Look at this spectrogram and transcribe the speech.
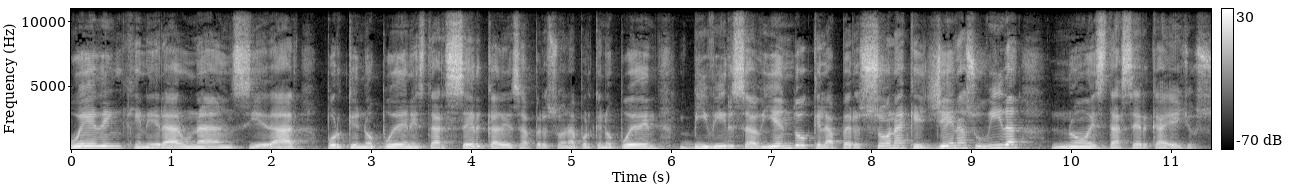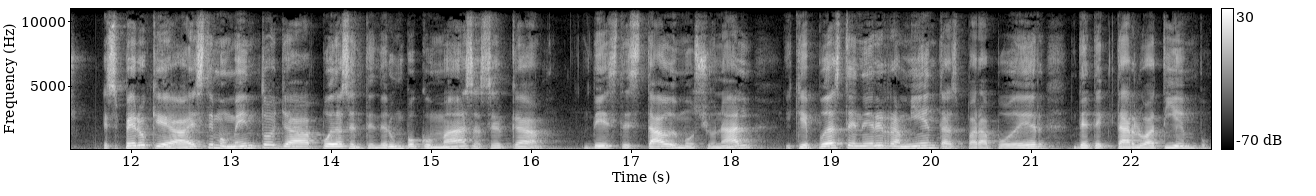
pueden generar una ansiedad porque no pueden estar cerca de esa persona, porque no pueden vivir sabiendo que la persona que llena su vida no está cerca de ellos. Espero que a este momento ya puedas entender un poco más acerca de este estado emocional y que puedas tener herramientas para poder detectarlo a tiempo.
